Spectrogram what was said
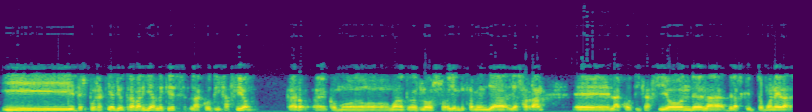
Y después aquí hay otra variable que es la cotización. Claro, como bueno todos los oyentes también ya, ya sabrán, eh, la cotización de, las criptomonedas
